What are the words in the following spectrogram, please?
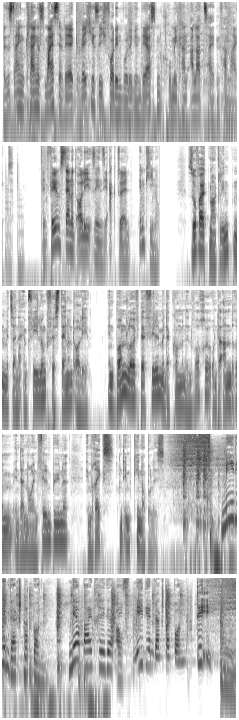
Es ist ein kleines Meisterwerk, welches sich vor den wohl legendärsten Komikern aller Zeiten verneigt. Den Film Stan und Ollie sehen Sie aktuell im Kino. Soweit Mark Linden mit seiner Empfehlung für Stan und Ollie. In Bonn läuft der Film in der kommenden Woche unter anderem in der neuen Filmbühne, im Rex und im Kinopolis. Medienwerkstatt Bonn. Mehr Beiträge auf medienwerkstattbonn.de.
